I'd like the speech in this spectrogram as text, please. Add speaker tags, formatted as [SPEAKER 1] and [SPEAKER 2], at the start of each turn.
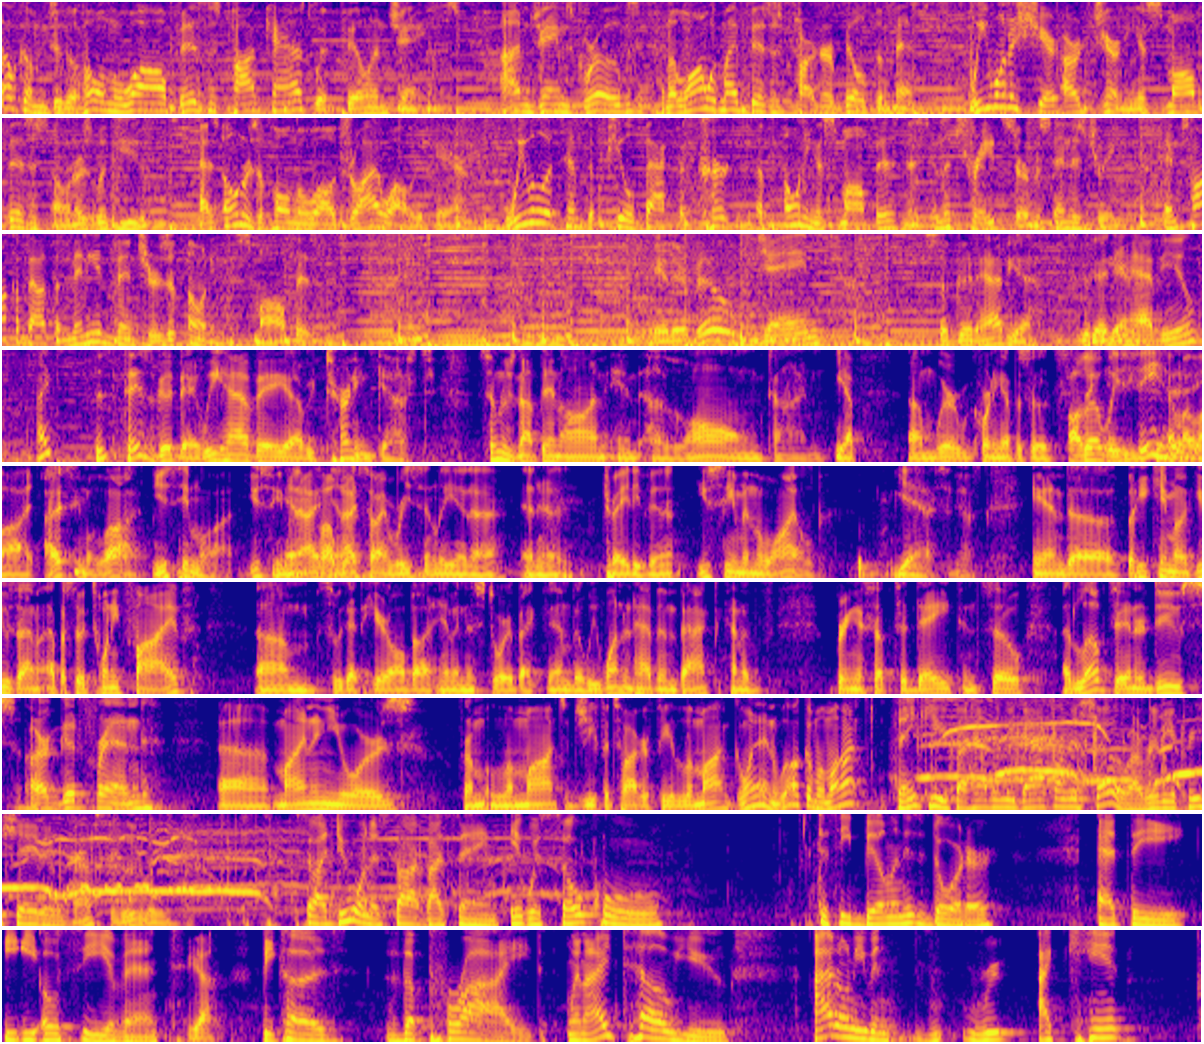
[SPEAKER 1] Welcome to the Hole in the Wall Business Podcast with Bill and James. I'm James Groves, and along with my business partner, Bill Dement, we want to share our journey as small business owners with you. As owners of Hole in the Wall Drywall Repair, we will attempt to peel back the curtain of owning a small business in the trade service industry and talk about the many adventures of owning a small business. Hey there, Bill.
[SPEAKER 2] James,
[SPEAKER 1] So good to have you. It's
[SPEAKER 2] good
[SPEAKER 1] be
[SPEAKER 2] to
[SPEAKER 1] here.
[SPEAKER 2] have you.
[SPEAKER 1] Hi. This today's a good day. We have a uh, returning guest, someone who's not been on in a long time.
[SPEAKER 2] Yep.
[SPEAKER 1] Um, we're recording episodes.
[SPEAKER 2] Although we
[SPEAKER 1] 60
[SPEAKER 2] see him a lot.
[SPEAKER 1] I see him a lot.
[SPEAKER 2] You see him a lot.
[SPEAKER 1] You see him
[SPEAKER 2] and
[SPEAKER 1] in
[SPEAKER 2] I. And I saw him recently at a at a trade event.
[SPEAKER 1] You see him in the wild.
[SPEAKER 2] Yes.
[SPEAKER 1] Yes. And uh, but he came on. He was on episode twenty five. Um, so we got to hear all about him and his story back then. But we wanted to have him back to kind of bring us up to date. And so I'd love to introduce our good friend, uh, mine and yours, from Lamonte G Photography, Lamonte Gwynn. Welcome, Lamonte.
[SPEAKER 3] Thank you for having me back on the show. I really appreciate it.
[SPEAKER 1] Absolutely.
[SPEAKER 3] So I do want to start by saying it was so cool to see Bill and his daughter at the EEOC event.
[SPEAKER 1] Yeah.
[SPEAKER 3] Because the pride, when I tell you, I don't even, I can't,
